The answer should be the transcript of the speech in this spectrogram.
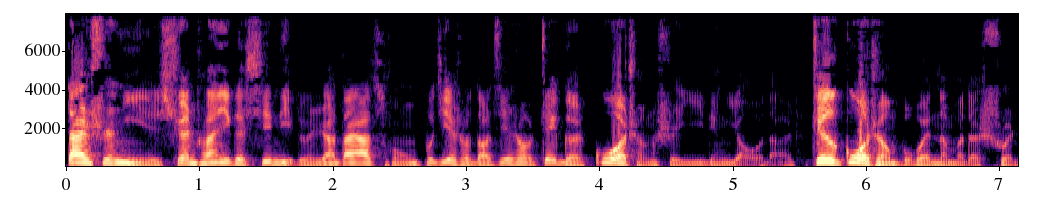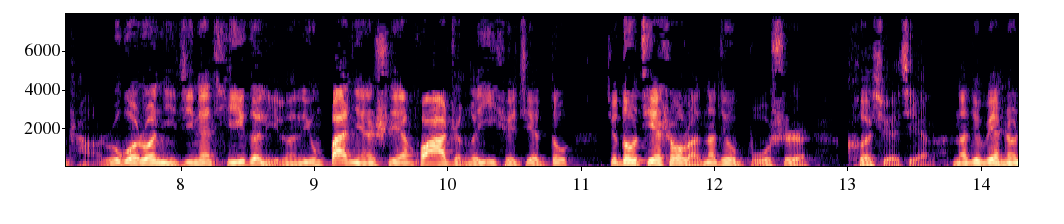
但是你宣传一个新理论，让大家从不接受到接受，这个过程是一定有的。这个过程不会那么的顺畅。如果说你今天提一个理论，用半年时间，花整个医学界都就都接受了，那就不是科学界了，那就变成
